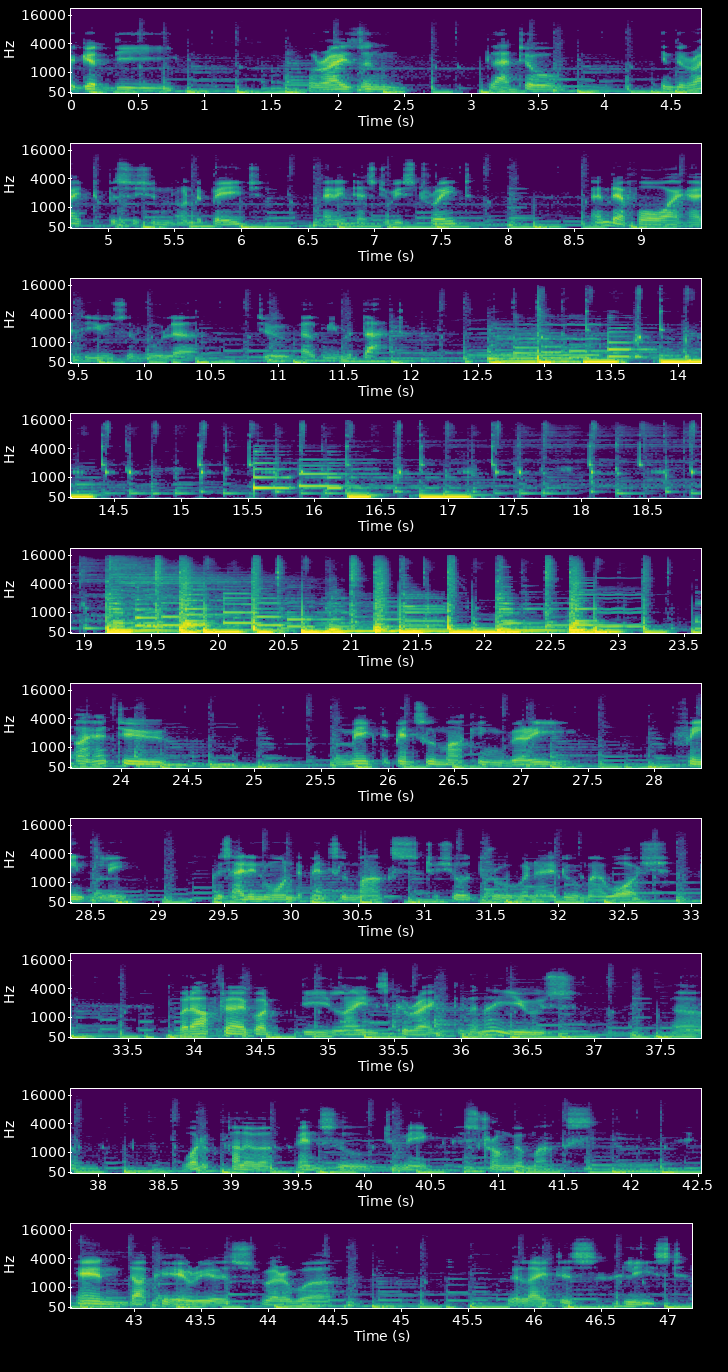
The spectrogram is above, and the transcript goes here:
to get the horizon plateau in the right position on the page and it has to be straight and therefore I had to use a ruler to help me with that. I had to make the pencil marking very faintly because I didn't want the pencil marks to show through when I do my wash. But after I got the lines correct, then I use um, watercolor pencil to make stronger marks and darker areas wherever the light is least.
